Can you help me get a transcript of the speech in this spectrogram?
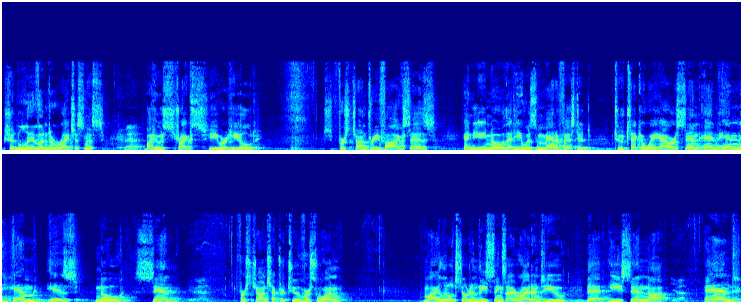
should live unto righteousness, Amen. by whose stripes ye were healed. 1 John 3 5 says, And ye know that he was manifested to take away our sin, and in him is no sin. Amen. 1 John chapter 2 verse 1 My little children these things I write unto you that ye sin not. Yeah. And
